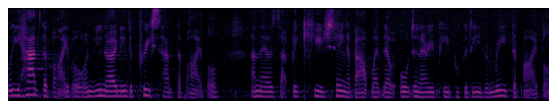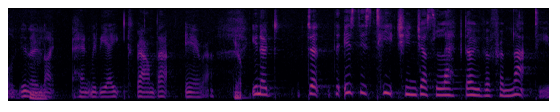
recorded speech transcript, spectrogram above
we had the Bible, and you know, only the priests had the Bible, and there was that big, huge thing about whether ordinary people could even read the Bible. You know, Mm. like Henry VIII around that era. Yep. You know, d- d- is this teaching just left over from that? Do you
